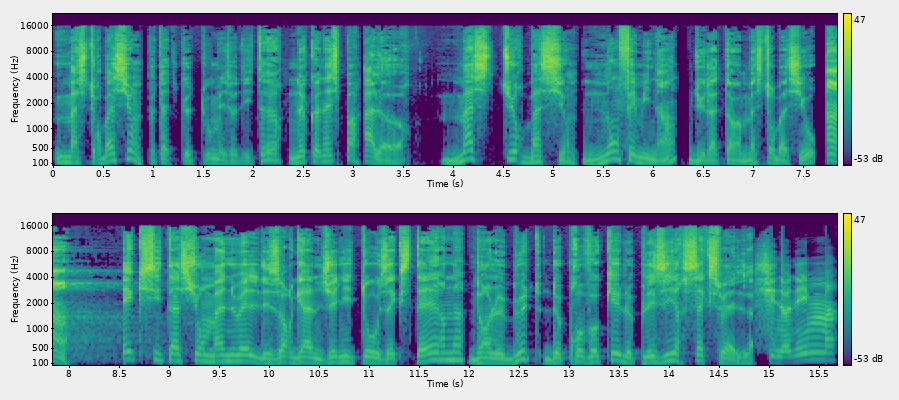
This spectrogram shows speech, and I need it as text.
masturbation. Peut-être que tous mes auditeurs ne connaissent pas. Alors, masturbation, non féminin, du latin masturbatio. 1. Excitation manuelle des organes génitaux externes dans le but de provoquer le plaisir sexuel. Synonyme,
